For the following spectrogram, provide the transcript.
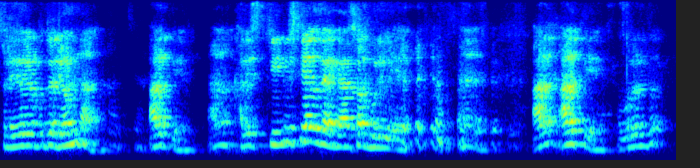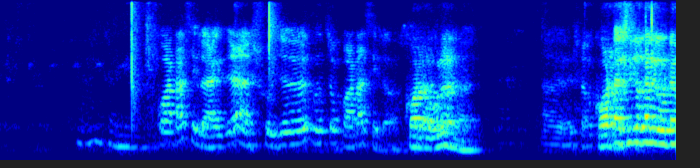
সূর্যদেবের পুত্র যম না? আচ্ছা। আর কে? হ্যাঁ, খালি টিভি সিরিয়াল দেখে সব ভুলে যায় হ্যাঁ, আর আর কে? বলুন তো। কটা ছিল একজন সূর্যদেবের পুত্র কটা ছিল? কটা বলুন না। কটা ছিল খালি ওটা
